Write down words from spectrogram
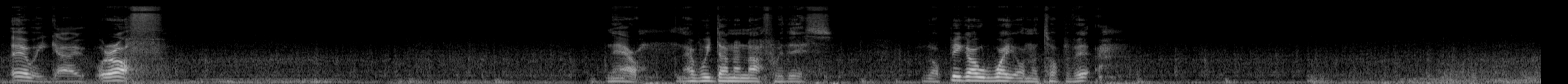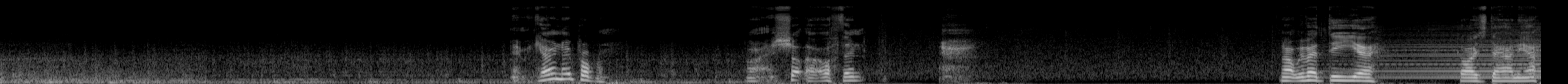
There we go. We're off. Now, have we done enough with this? We've got a big old weight on the top of it. There we go, no problem. Alright, shut that off then. Right, we've had the uh, guys down here.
